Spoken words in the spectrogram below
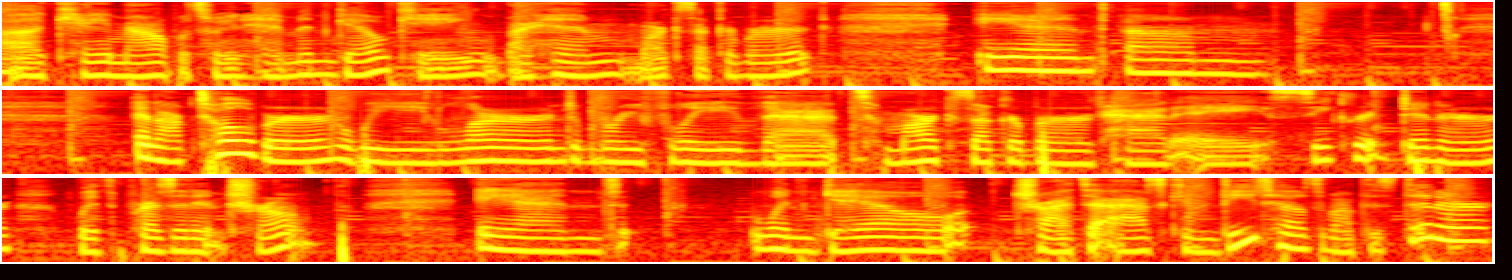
uh, came out between him and Gayle King by him, Mark Zuckerberg, and um, in October, we learned briefly that Mark Zuckerberg had a secret dinner with President Trump. And when Gayle tried to ask him details about this dinner,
